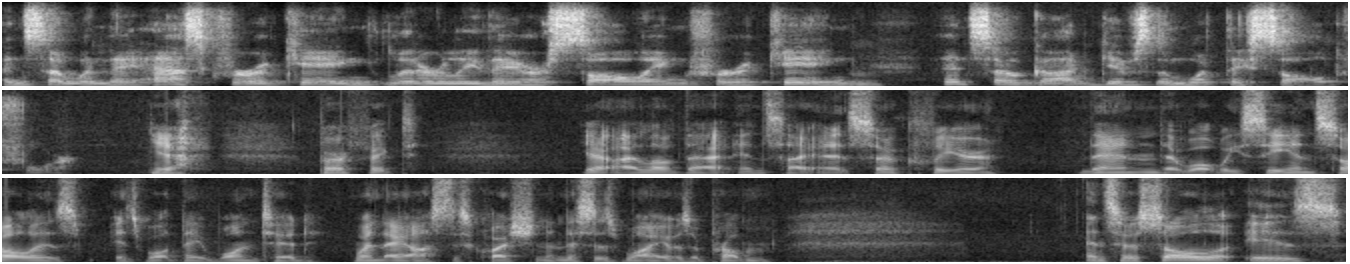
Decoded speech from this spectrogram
And so when they ask for a king, literally they are sawing for a king, mm. and so God gives them what they sawed for. Yeah, perfect. Yeah, I love that insight, and it's so clear then that what we see in Saul is is what they wanted when they asked this question, and this is why it was a problem. And so Saul is,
